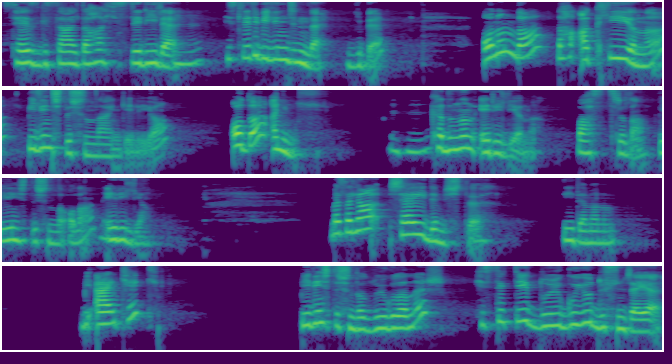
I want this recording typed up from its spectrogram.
sezgisel, daha hisleriyle, Hı hı. hisleri bilincinde gibi. Onun da daha akli yanı bilinç dışından geliyor. O da animus. Hı hı. Kadının eril yanı. Bastırılan, bilinç dışında olan eril yan. Mesela şey demişti Didem Hanım. Bir erkek bilinç dışında duygulanır, hissettiği duyguyu düşünceye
